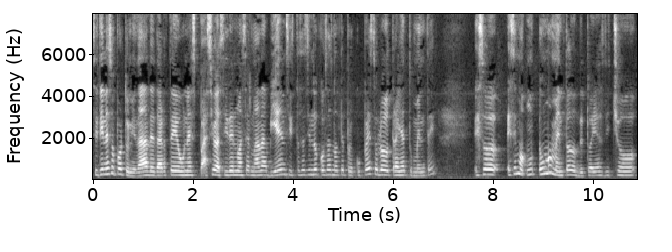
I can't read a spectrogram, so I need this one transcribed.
si tienes oportunidad de darte un espacio así de no hacer nada, bien, si estás haciendo cosas no te preocupes, solo trae a tu mente. Eso, ese un, momento donde tú hayas dicho,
